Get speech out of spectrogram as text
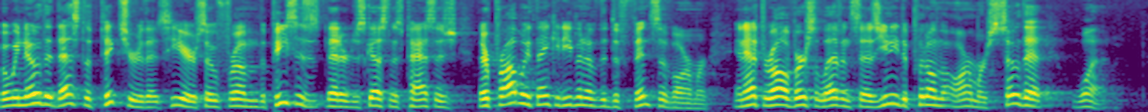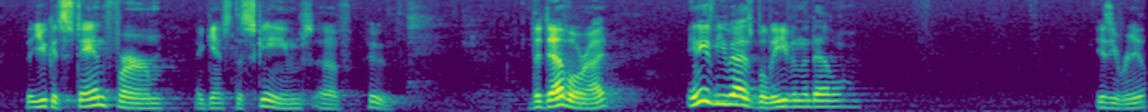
But we know that that's the picture that's here. So, from the pieces that are discussed in this passage, they're probably thinking even of the defensive armor. And after all, verse 11 says, You need to put on the armor so that what? That you could stand firm against the schemes of who? The devil, right? Any of you guys believe in the devil? Is he real?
